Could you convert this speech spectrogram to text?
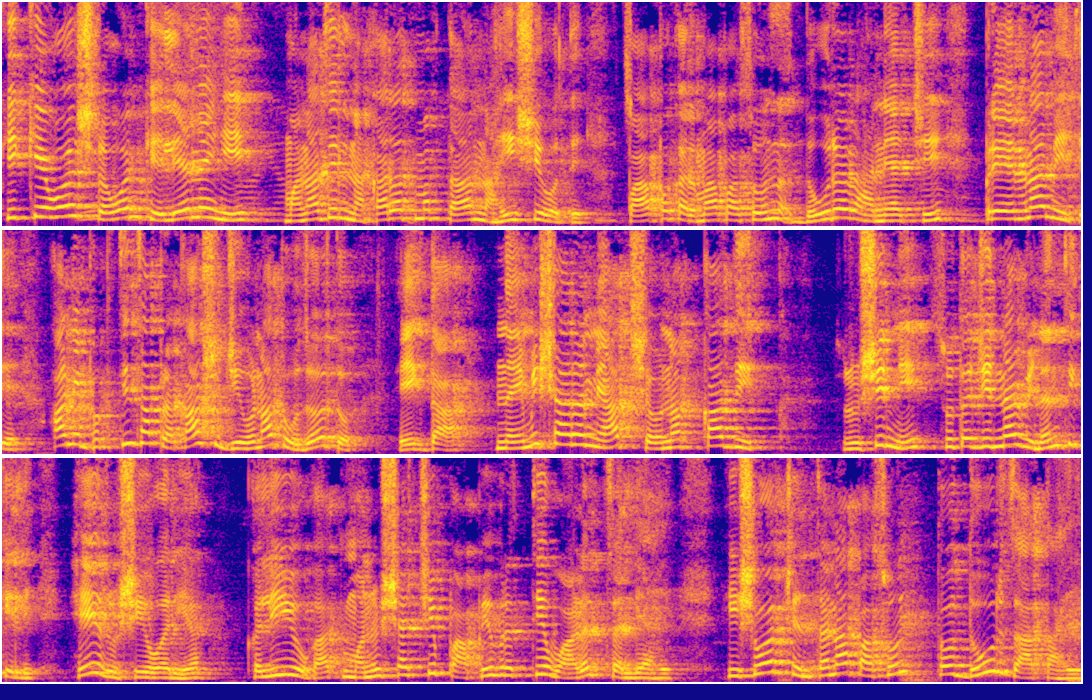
की केवळ श्रवण केल्यानेही मनातील नकारात्मकता नाहीशी होते. पापकर्मापासून दूर राहण्याची प्रेरणा मिळते आणि भक्तीचा प्रकाश जीवनात उजळतो. एकदा नैमिषारण्यात शौनकादिक ऋषींनी सुतजींना विनंती केली हे ऋषीवर्य कलियुगात मनुष्याची पापीवृत्ती वाढत चालली आहे. ईश्वर चिंतनापासून तो दूर जात आहे.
